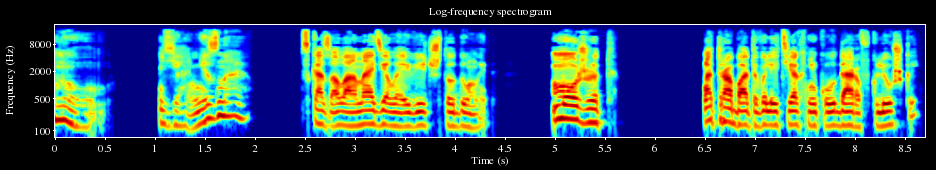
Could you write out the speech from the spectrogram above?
«Ну, я не знаю», — сказала она, делая вид, что думает. «Может, отрабатывали технику ударов клюшкой,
